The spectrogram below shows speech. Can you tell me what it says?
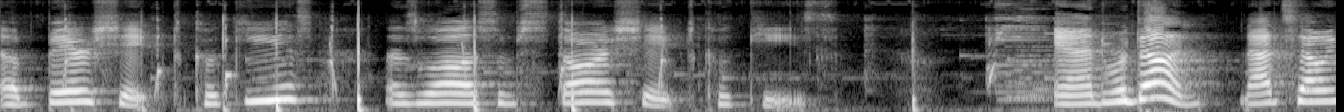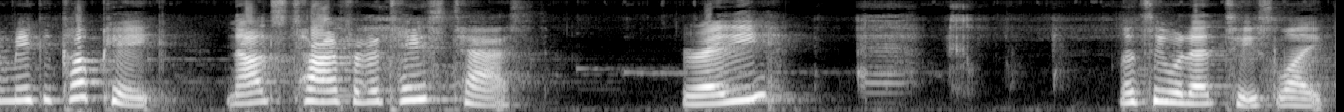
a bear-shaped cookies, as well as some star-shaped cookies. And we're done. That's how we make a cupcake. Now it's time for the taste test. Ready? Let's see what that tastes like.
